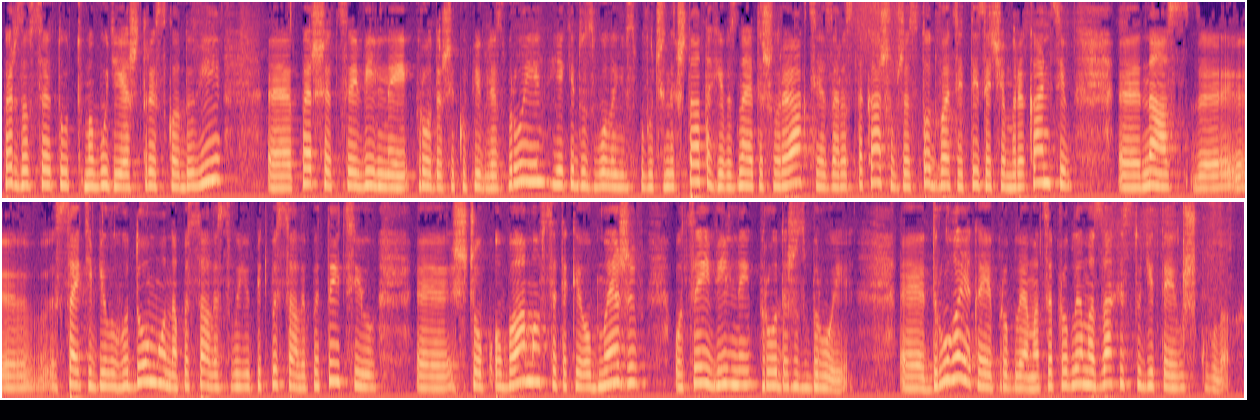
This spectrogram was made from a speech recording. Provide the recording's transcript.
Перш за все, тут, мабуть, є аж три складові. Перше це вільний продаж і купівля зброї, які дозволені в Сполучених Штатах. І ви знаєте, що реакція зараз така, що вже 120 тисяч американців на сайті Білого Дому написали свою, підписали петицію, щоб Обама все таки обмежив оцей вільний продаж зброї. Е, Друга, яка є проблема, це проблема захисту дітей у школах.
